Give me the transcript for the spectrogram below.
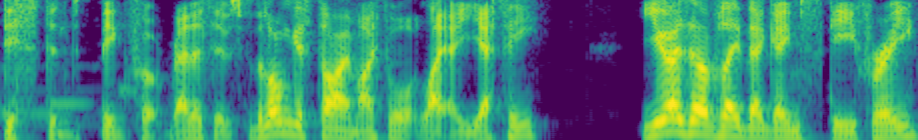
distant Bigfoot relatives. For the longest time, I thought like a Yeti. You guys ever played that game Ski Free?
